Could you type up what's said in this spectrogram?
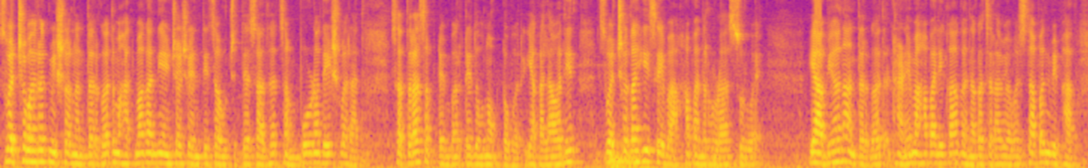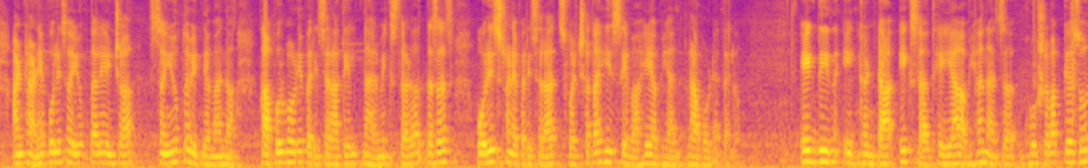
स्वच्छ भारत मिशन अंतर्गत महात्मा गांधी यांच्या जयंतीचं औचित्य साधत संपूर्ण देशभरात सतरा सप्टेंबर ते दोन ऑक्टोबर या कालावधीत स्वच्छता ही सेवा हा पंधरवडा सुरू आहे. या अभियानाअंतर्गत ठाणे महापालिका घनकचरा व्यवस्थापन विभाग आणि ठाणे पोलीस आयुक्तालय यांच्या संयुक्त विद्यमानं कापूरबवडी परिसरातील धार्मिक स्थळं तसंच पोलीस ठाणे परिसरात स्वच्छता ही सेवा हे अभियान राबवण्यात आलं. एक दिन एक घंटा एक साथ हे या अभियानाचं घोषवाक्य असून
